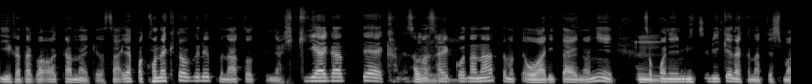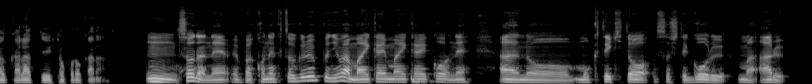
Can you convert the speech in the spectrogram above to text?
言い方かわかんないけどさ、やっぱコネクトグループの後っていうのは引き上がって、神様最高だなって思って終わりたいのに、うん。そこに導けなくなってしまうからっていうところかな。うん、そうだね。やっぱコネクトグループには毎回毎回こうね、あの、目的と、そしてゴール、まあ、ある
